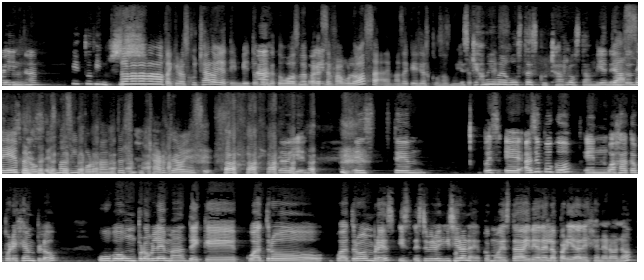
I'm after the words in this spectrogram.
hay. Y tú dinos. No, no, no, no, no, te quiero escuchar, oye, te invito porque ah, tu voz me parece fabulosa, además de que dices cosas muy Es que a mí me gusta escucharlos también. Ya sé, pero es más importante escucharte a veces. Está bien. Este, pues eh, hace poco, en Oaxaca, por ejemplo, hubo un problema de que cuatro, cuatro hombres estuvieron, hicieron como esta idea de la paridad de género, ¿no?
